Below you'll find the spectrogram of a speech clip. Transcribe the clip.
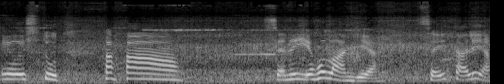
І ось тут. Ха-ха. Це не є Голландія, це Італія.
